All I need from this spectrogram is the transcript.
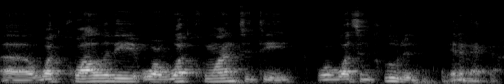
uh, what quality or what quantity or what's included in a mekach.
